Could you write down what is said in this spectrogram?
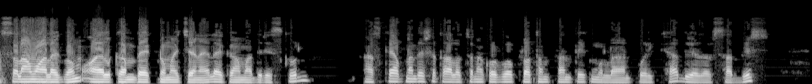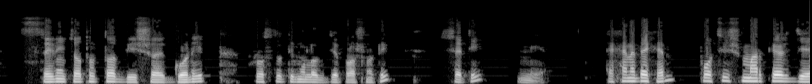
আসসালামু আলাইকুম, welcome back to my channel একা আমাদের স্কুল। আজকে আপনাদের সাথে আলোচনা করব প্রথম প্রান্তিক মূল্যায়ন পরীক্ষা দুই শ্রেণি চতুর্থ বিষয় গণিত প্রস্তুতিমূলক যে প্রশ্নটি, সেটি নিয়ে। এখানে দেখেন, পঁচিশ মার্কের যে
